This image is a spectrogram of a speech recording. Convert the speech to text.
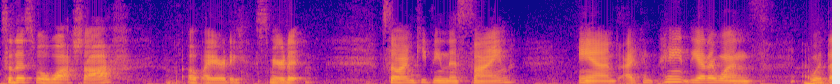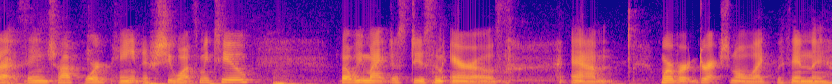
So this will wash off. Oh, I already smeared it. So I'm keeping this sign, and I can paint the other ones with that same chalkboard paint if she wants me to, but we might just do some arrows, um, more of a directional like within the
